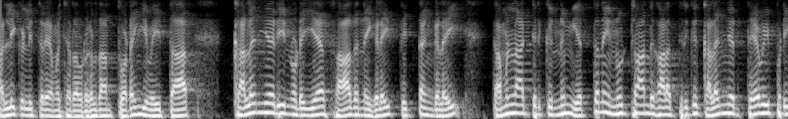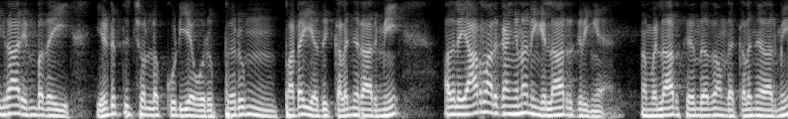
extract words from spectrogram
பள்ளிக்கல்வித்துறை அமைச்சர் அவர்கள் தான் தொடங்கி வைத்தார். கலைஞரினுடைய சாதனைகளை திட்டங்களை தமிழ்நாட்டிற்கு இன்னும் எத்தனை நூற்றாண்டு காலத்திற்கு கலைஞர் தேவைப்படுகிறார் என்பதை எடுத்துச் சொல்லக்கூடிய ஒரு பெரும் படை அது கலைஞர் ஆர்மி. அதில் யாரெல்லாம் இருக்காங்கன்னா நீங்கள் எல்லோரும் இருக்கிறீங்க. நம்ம எல்லாரும் சேர்ந்தது தான் அந்த கலைஞர் ஆர்மி.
